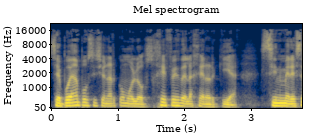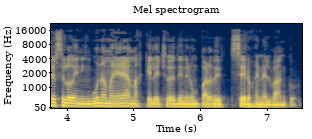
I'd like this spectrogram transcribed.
se puedan posicionar como los jefes de la jerarquía, sin merecérselo de ninguna manera más que el hecho de tener un par de ceros en el banco.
